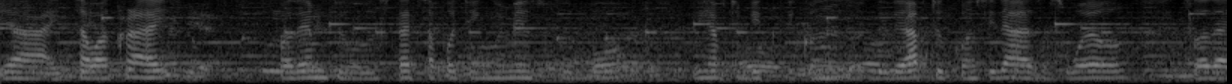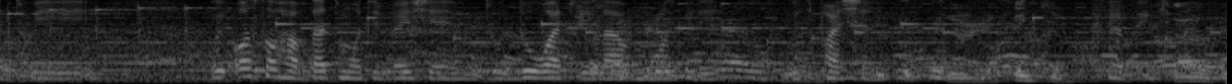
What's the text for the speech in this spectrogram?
Yeah, it's our cry for them to start supporting women's football. We have to be, they have to consider us as well so that we we also have that motivation to do what we love mostly with passion. All right, thank you. Thank you.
